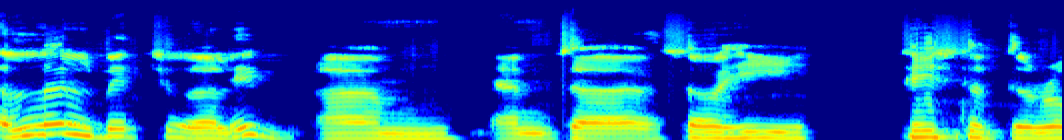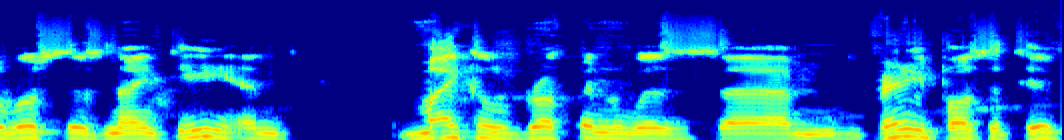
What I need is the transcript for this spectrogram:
a little bit too early. Um, and uh, so he tasted the Robustus 90 and Michael Broadbent was um, very positive.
